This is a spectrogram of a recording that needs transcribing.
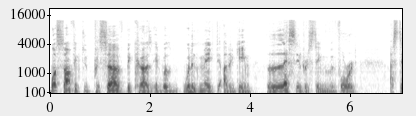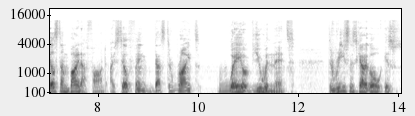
was something to preserve because it will wouldn't make the other game less interesting moving forward. I still stand by that thought. I still think that's the right way of viewing it. The reason it's gotta go is,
